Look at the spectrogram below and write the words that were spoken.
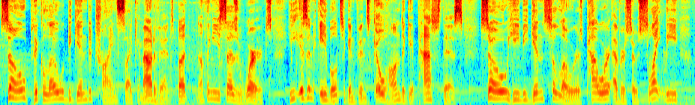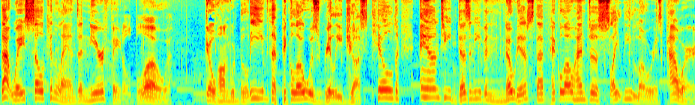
So Piccolo would begin to try and psych him out of it, but nothing he says works. He isn't isn't able to convince Gohan to get past this, so he begins to lower his power ever so slightly, that way Cell can land a near fatal blow. Gohan would believe that Piccolo was really just killed, and he doesn't even notice that Piccolo had to slightly lower his power.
